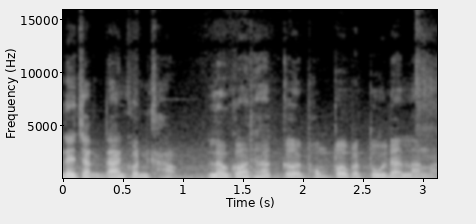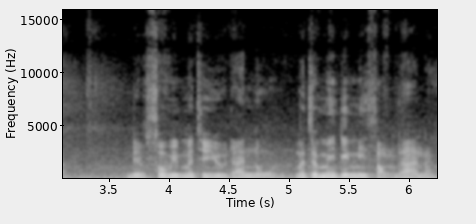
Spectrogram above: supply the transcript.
ได้จากด้านคนขับ แล้วก็ถ้าเกิดผมเปิดประตูด้านหลังอะเดี๋ยวสวิตช์มันจะอยู่ด้านนู้นมันจะไม่ได้มีสองด้านนะ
